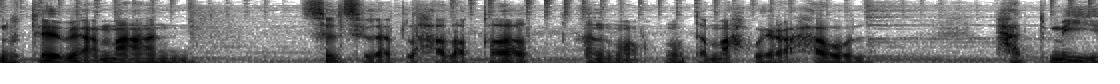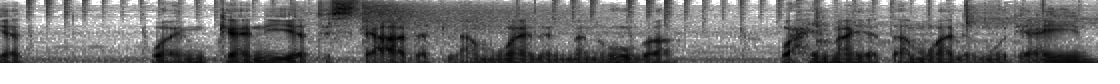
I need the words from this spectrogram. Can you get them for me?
نتابع معا سلسلة الحلقات المتمحورة حول حتمية وإمكانية استعادة الأموال المنهوبة وحماية أموال المودعين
